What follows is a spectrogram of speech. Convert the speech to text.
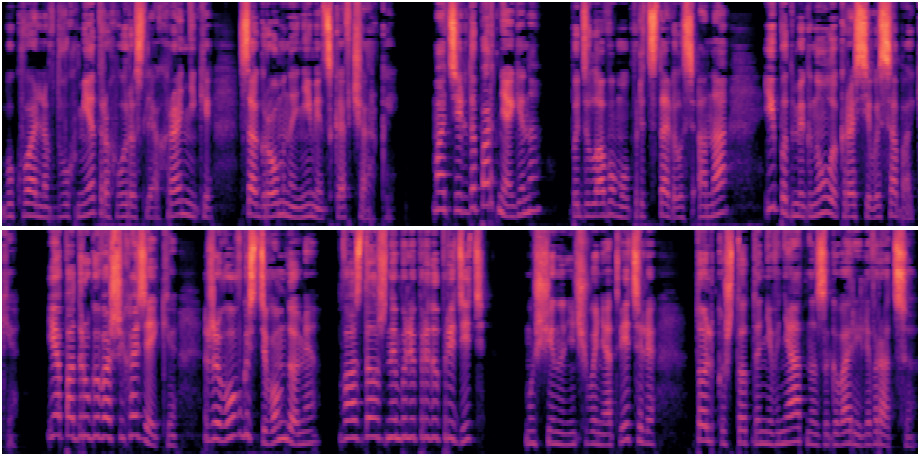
Буквально в двух метрах выросли охранники с огромной немецкой овчаркой. «Матильда Портнягина», — по-деловому представилась она и подмигнула красивой собаке. «Я подруга вашей хозяйки, живу в гостевом доме. Вас должны были предупредить». Мужчины ничего не ответили, только что-то невнятно заговорили в рацию.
